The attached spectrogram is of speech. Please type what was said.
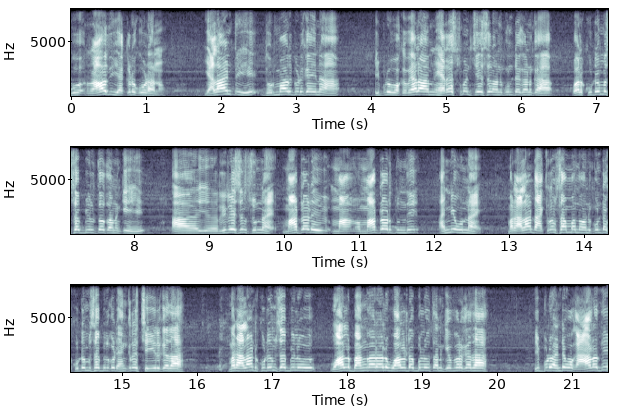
ఓ- రాదు ఎక్కడ కూడాను. ఎలాంటి దుర్మార్గుడికైనా ఇప్పుడు ఒకవేళ ఆమెను హెరాస్మెంట్ చేశారు అనుకుంటే కనుక వాళ్ళ కుటుంబ సభ్యులతో తనకి రిలేషన్స్ ఉన్నాయి. మాట్లాడే మా మాట్లాడుతుంది అన్నీ ఉన్నాయి. మరి అలాంటి అక్రమ సంబంధం అనుకుంటే కుటుంబ సభ్యులు కూడా ఎంకరేజ్ చేయరు కదా. మరి అలాంటి కుటుంబ సభ్యులు వాళ్ళ బంగారాలు వాళ్ళ డబ్బులు తనకి ఇవ్వరు కదా. ఇప్పుడు అంటే ఒక ఆడది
